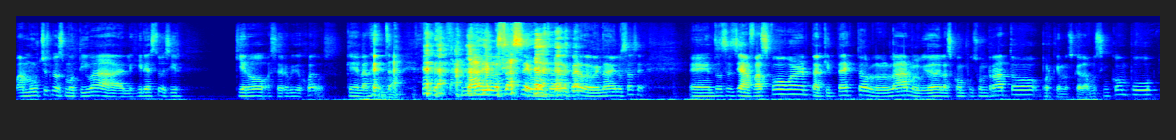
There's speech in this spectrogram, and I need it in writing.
a muchos nos motiva a elegir esto, decir, quiero hacer videojuegos. Que la neta, nadie los hace, güey, estoy de acuerdo, güey, nadie los hace. Eh, entonces ya, fast forward, arquitecto, bla, bla, bla, me olvidé de las compus un rato porque nos quedamos sin compu.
